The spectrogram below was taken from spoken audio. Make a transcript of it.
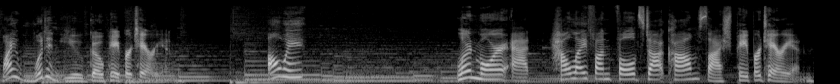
why wouldn't you go papertarian? I'll wait. Learn more at howlifeunfolds.com slash papertarian.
